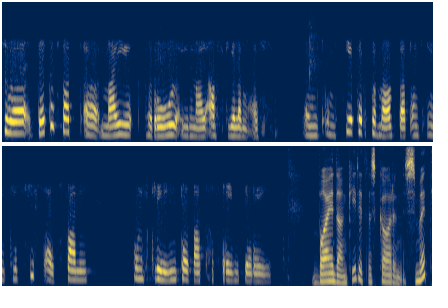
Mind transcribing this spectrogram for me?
So dit is wat uh, my rol in my afdeling is om om seker te maak dat ons inklusief is van ons kliënte wat gestremdhede het. Baie dankie, dit was Karen Smit.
